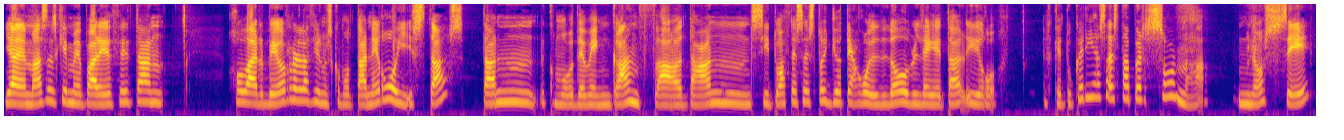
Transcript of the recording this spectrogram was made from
Y además es que me parece tan, joder, veo relaciones como tan egoístas, tan como de venganza, tan si tú haces esto yo te hago el doble y tal. Y digo, es que tú querías a esta persona, no sé.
